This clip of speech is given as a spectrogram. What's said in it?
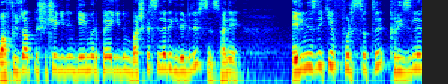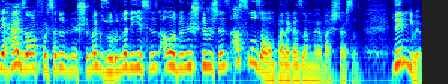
Buff 163'e gidin Gamer Pay'e gidin başka sitelere gidebilirsiniz. Hani elinizdeki fırsatı, krizleri her zaman fırsata dönüştürmek zorunda değilsiniz. Ama dönüştürürseniz asıl o zaman para kazanmaya başlarsınız. Dediğim gibi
